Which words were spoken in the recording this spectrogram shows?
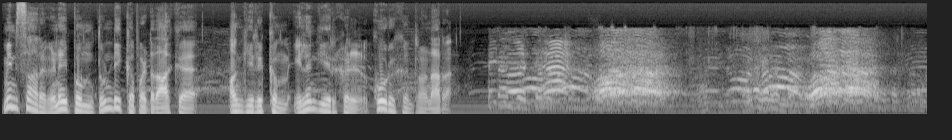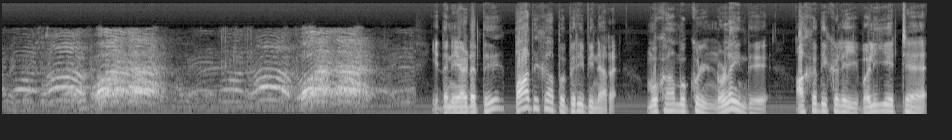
மின்சார இணைப்பும் துண்டிக்கப்பட்டதாக அங்கிருக்கும் இலங்கையர்கள் கூறுகின்றனர். இதனையடுத்து பாதுகாப்பு பிரிவினர் முகாமுக்குள் நுழைந்து அகதிகளை வெளியேற்ற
